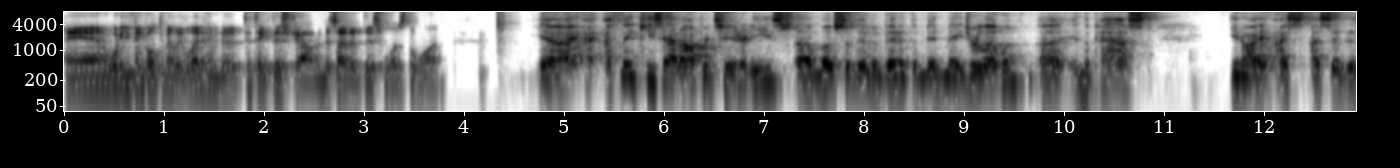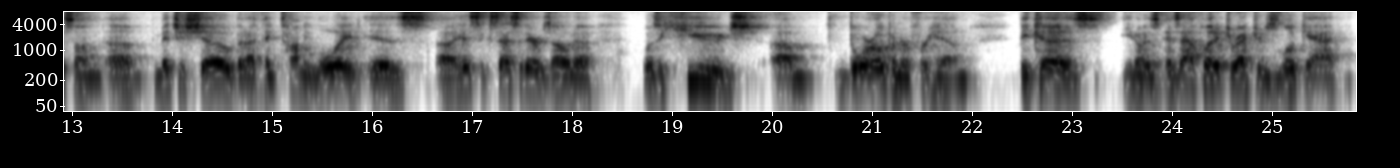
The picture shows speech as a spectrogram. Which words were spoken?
and what do you think ultimately led him to to take this job and decide that this was the one? Yeah, I, I think he's had opportunities. Uh, most of them have been at the mid major level uh, in the past you know, I, I, I, said this on uh, Mitch's show, but I think Tommy Lloyd is uh, his success at Arizona was a huge um, door opener for him because, you know, as, as athletic directors look at,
